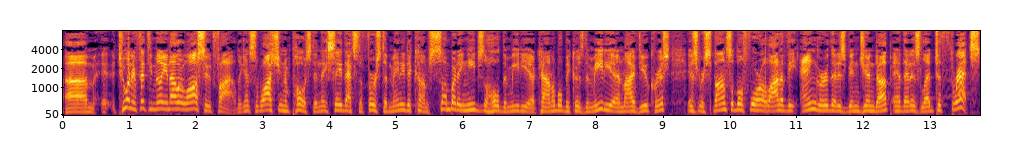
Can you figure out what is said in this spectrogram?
Um, $250 million lawsuit filed against the Washington Post, and they say that's the first of many to come. Somebody needs to hold the media accountable because the media, in my view, Chris, is responsible for a lot of the anger that has been ginned up and that has led to threats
